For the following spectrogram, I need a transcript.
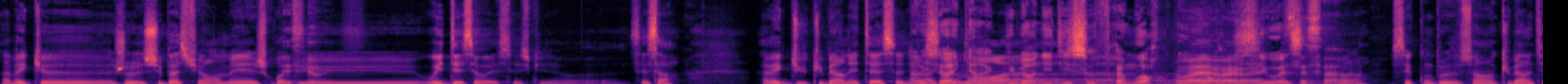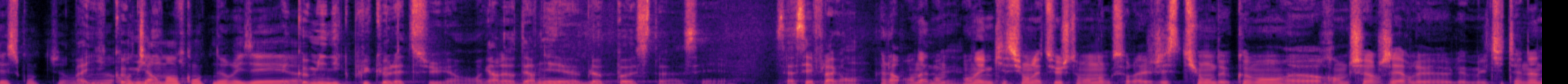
avec euh, je, suis pas sûr hein, mais je crois que du oui DCOS excusez-moi c'est ça. Avec du Kubernetes ah c'est vrai qu'il y a un Kubernetes euh, framework ouais, ouais, ouais c'est ça. Voilà. c'est c'est un Kubernetes bah, entièrement conteneurisé il communique plus que là-dessus hein. on regarde leur dernier blog post c'est c'est assez flagrant. Alors, on a, on, a une question là-dessus, justement, donc sur la gestion de comment euh, Rancher gère le, le multi-tenant.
